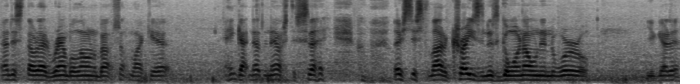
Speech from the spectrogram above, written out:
I just thought I'd ramble on about something like that. Ain't got nothing else to say. There's just a lot of craziness going on in the world. You gotta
